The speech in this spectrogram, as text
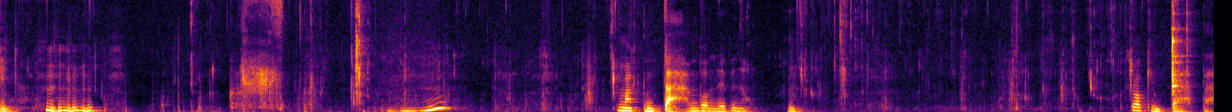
กิน มากินตามผมได้พี่น้องชอบกินตาป่า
